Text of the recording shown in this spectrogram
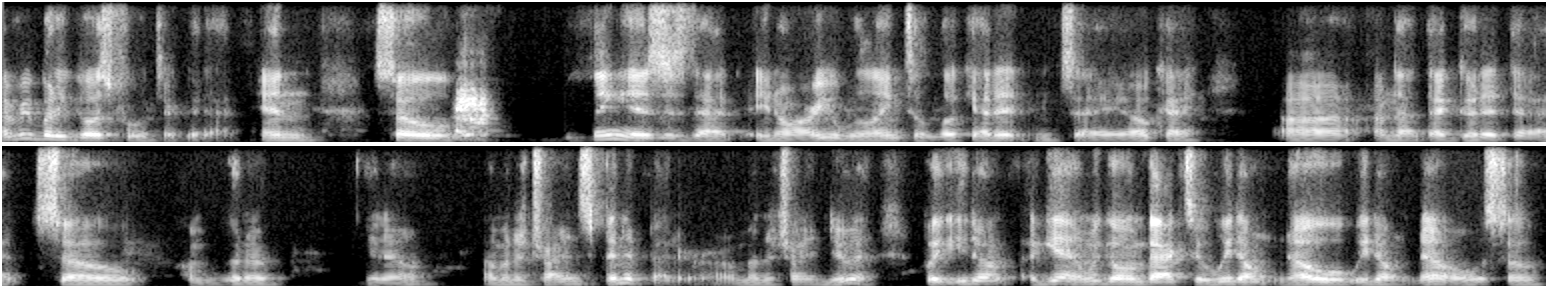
Everybody goes for what they're good at, and so the thing is, is that, you know, are you willing to look at it and say, okay, uh, I'm not that good at that. So I'm going to, you know, I'm going to try and spin it better. I'm going to try and do it. But you don't, again, we're going back to, we don't know what we don't know. So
